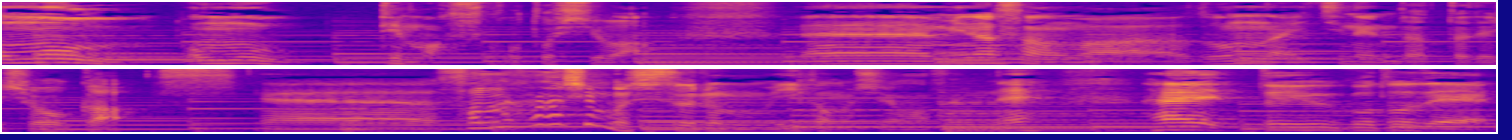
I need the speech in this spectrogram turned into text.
思う、思う。ってます今年は、えー、皆さんはどんな1年だったでしょうか、えー、そんな話もするのもいいかもしれませんね。はいということで、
